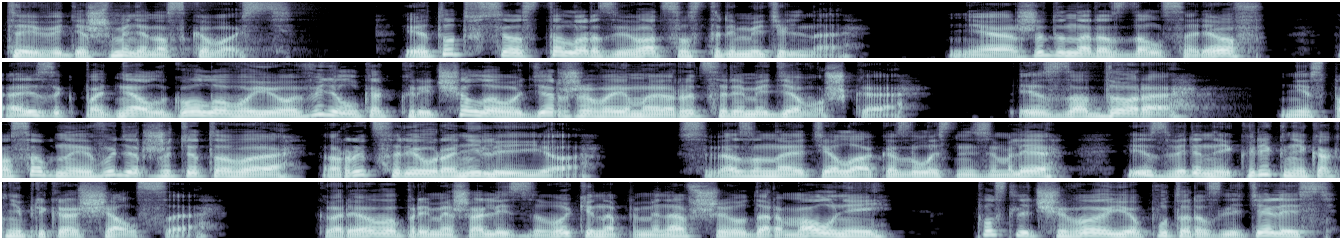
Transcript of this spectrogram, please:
«Ты видишь меня насквозь». И тут всё стало развиваться стремительно. Неожиданно раздался рёв, Айзек поднял голову и увидел, как кричала удерживаемая рыцарями девушка. «Изадора!» Неспособные выдержать этого, рыцари уронили её. Связанное тело оказалось на земле, и звериный крик никак не прекращался. К рёву примешались звуки, напоминавшие удар молний, после чего её путы разлетелись,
